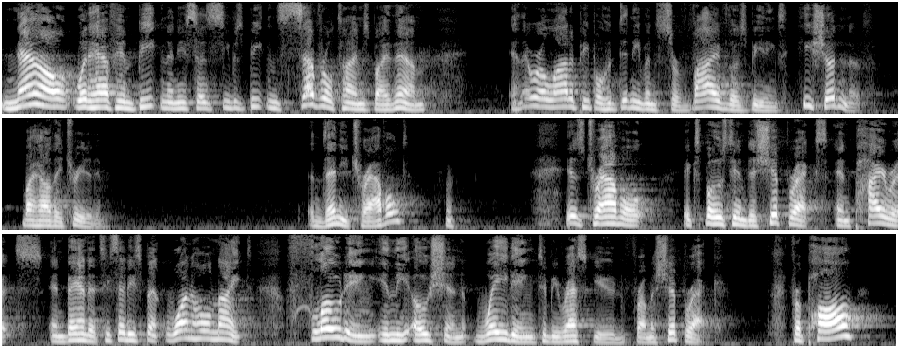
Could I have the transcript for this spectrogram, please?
now would have him beaten. And he says he was beaten several times by them. And there were a lot of people who didn't even survive those beatings. He shouldn't have by how they treated him. And then he traveled. His travel exposed him to shipwrecks and pirates and bandits. He said he spent one whole night floating in the ocean, waiting to be rescued from a shipwreck. For Paul,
